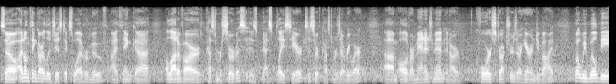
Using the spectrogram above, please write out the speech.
So I don't think our logistics will ever move. I think uh, a lot of our customer service is best placed here to serve customers everywhere. Um, all of our management and our core structures are here in Dubai, but we will be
